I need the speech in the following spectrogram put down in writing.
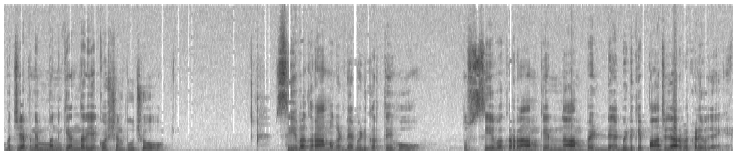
बच्चे, अपने मन के अंदर ये क्वेश्चन पूछो सेवक राम अगर डेबिट करते हो तो सेवक राम के नाम पे डेबिट के पाँच हज़ार रुपये खड़े हो जाएँगे।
